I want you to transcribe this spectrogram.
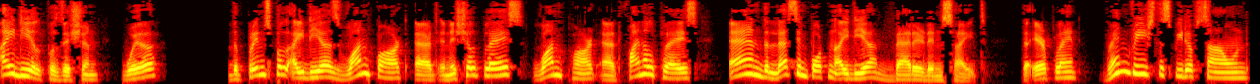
ideal position where the principal idea is one part at initial place, one part at final place, and the less important idea buried inside the airplane, when reached the speed of sound,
